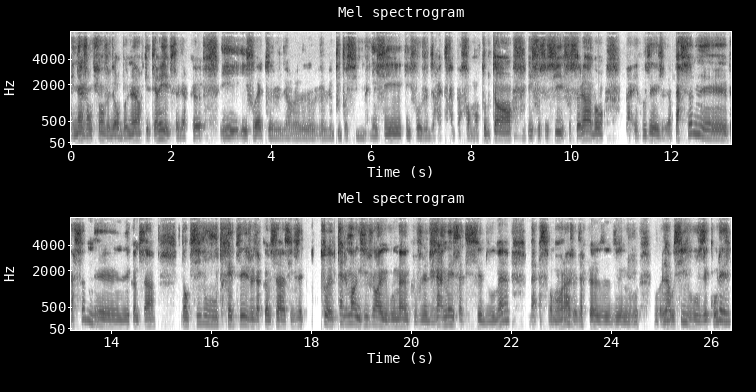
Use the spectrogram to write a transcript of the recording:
une injonction, je veux dire, au bonheur qui est terrible. C'est-à-dire que il, faut être, le, plus possible magnifique, il faut, je veux dire, être très performant tout le temps, il faut ceci, il faut cela. Bon, bah, écoutez, je veux dire, personne n'est, personne n'est comme ça. Donc, si vous vous traitez, je veux dire, comme ça, si vous êtes tellement exigeant avec vous-même que vous n'êtes jamais satisfait de vous-même, ben à ce moment-là, je veux dire que là aussi, vous vous écoulez.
